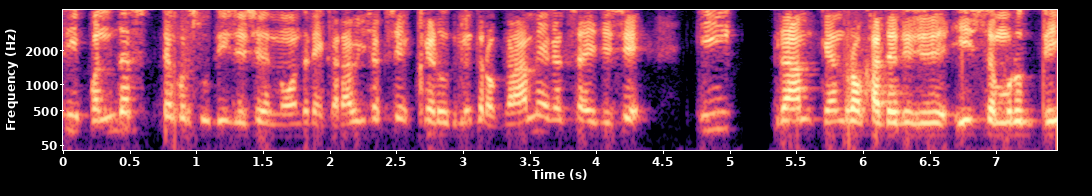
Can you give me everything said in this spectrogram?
થી પંદર સપ્ટેમ્બર સુધી જે છે નોંધણી કરાવી શકશે. ખેડૂત મિત્રો ગ્રામ્ય કક્ષાએ જે છે, ઈ ગ્રામ કેન્દ્રો ખાતેથી જે ઈ સમૃદ્ધિ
